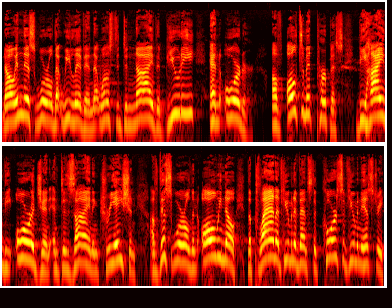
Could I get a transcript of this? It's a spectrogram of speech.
Now, in this world that we live in that wants to deny the beauty and order of ultimate purpose behind the origin and design and creation of this world and all we know, the plan of human events, the course of human history,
